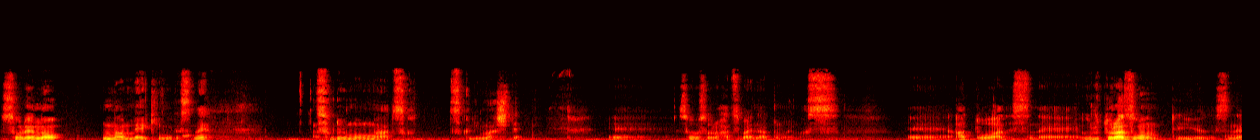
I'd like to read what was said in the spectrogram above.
それの、まあ、メイキングですね。それもまあ作作りまして、えーそろそろ発売になると思います。えーあとはですね、ウルトラゾーンっていうですね、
